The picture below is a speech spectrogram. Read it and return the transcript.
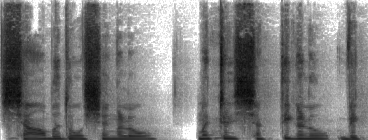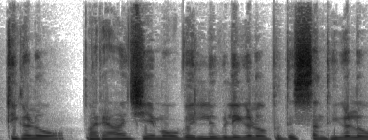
ശാപദോഷങ്ങളോ മറ്റ് ശക്തികളോ വ്യക്തികളോ പരാജയമോ വെല്ലുവിളികളോ പ്രതിസന്ധികളോ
